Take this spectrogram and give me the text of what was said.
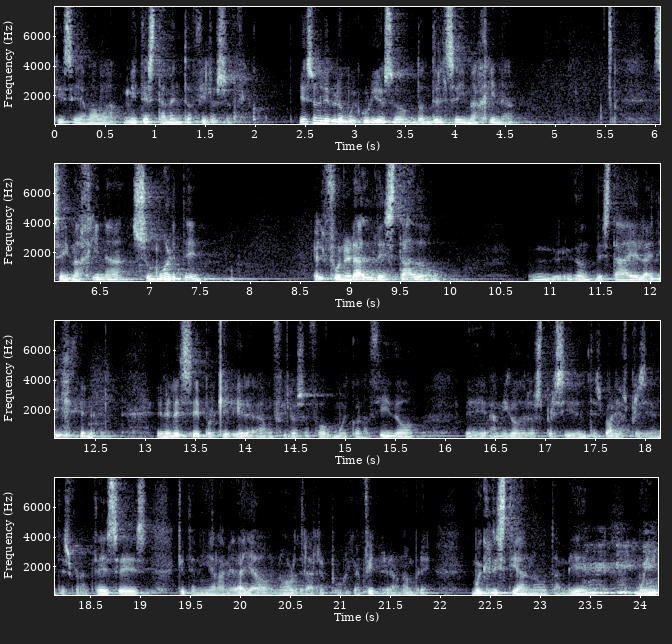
que se llamaba Mi Testamento Filosófico. Y es un libro muy curioso donde él se imagina, se imagina su muerte, el funeral de Estado, donde está él allí en el, en el S, porque era un filósofo muy conocido, eh, amigo de los presidentes, varios presidentes franceses, que tenía la medalla de honor de la República, en fin, era un hombre muy cristiano también, muy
